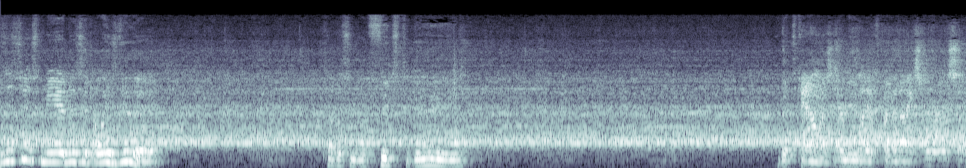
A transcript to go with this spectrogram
Is it just me or does it always do that? Us not fix the game. That's counting. I Aleister that's with a counting. nice reversal.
